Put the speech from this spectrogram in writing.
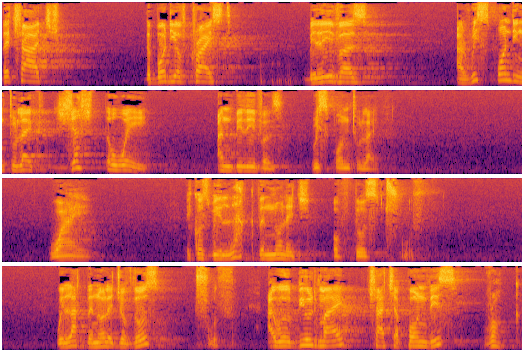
the church, the body of Christ, believers are responding to life just the way unbelievers respond to life. Why? Because we lack the knowledge of those truths. We lack the knowledge of those truth. I will build my church upon this rock.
